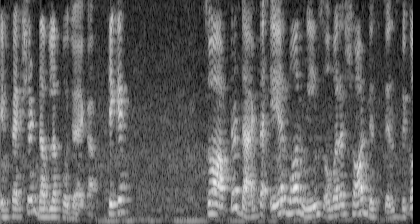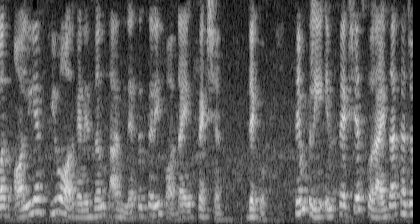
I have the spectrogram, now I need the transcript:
इन्फेक्शन डेवलप हो जाएगा, ठीक है? So after that, the airborne means over a short distance because only a few organisms are necessary for the infection. देखो सिंपली इन्फेक्शियस कोराइजा का जो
